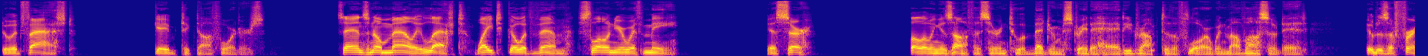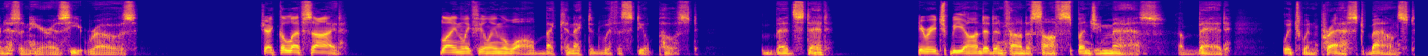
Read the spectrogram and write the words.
Do it fast. Gabe ticked off orders. Sands and O'Malley left. White, go with them. Sloan, you're with me. Yes, sir. Following his officer into a bedroom straight ahead, he dropped to the floor when Malvaso did. It was a furnace in here as heat rose. Check the left side. Blindly feeling the wall, Beck connected with a steel post. Bedstead? He reached beyond it and found a soft, spongy mass, a bed, which, when pressed, bounced.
